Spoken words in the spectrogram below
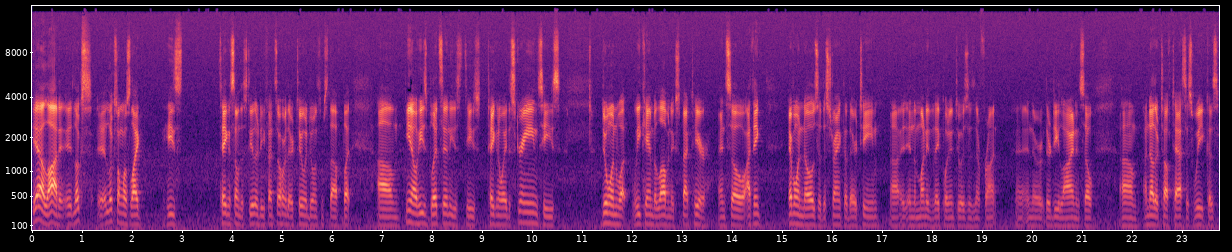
Yeah, a lot. It, it looks it looks almost like he's taking some of the Steeler defense over there too and doing some stuff. But um, you know, he's blitzing. He's he's taking away the screens. He's doing what we came to love and expect here. And so I think everyone knows that the strength of their team uh, and the money that they put into is in their front and their their D line. And so um, another tough task this week because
